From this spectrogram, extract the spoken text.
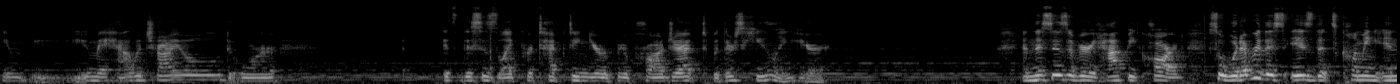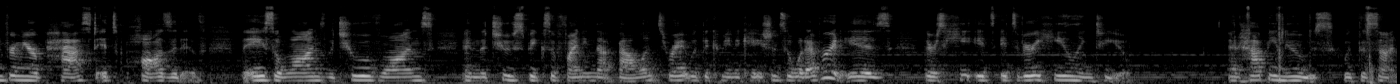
You, you may have a child or it's this is like protecting your your project but there's healing here. And this is a very happy card. So whatever this is that's coming in from your past it's positive. The ace of wands the two of wands and the two speaks of finding that balance right with the communication. So whatever it is there's he it's it's very healing to you. And happy news with the sun.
